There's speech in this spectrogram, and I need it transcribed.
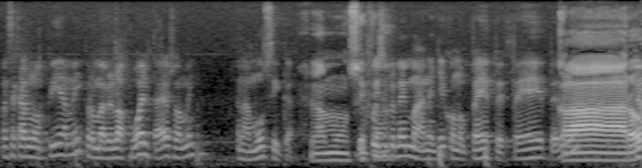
Me sacaron los pies a mí, pero me abrió la puerta eso a mí, en la música. La Yo música. fui su primer manager con los Pepe, Pepe. Claro.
